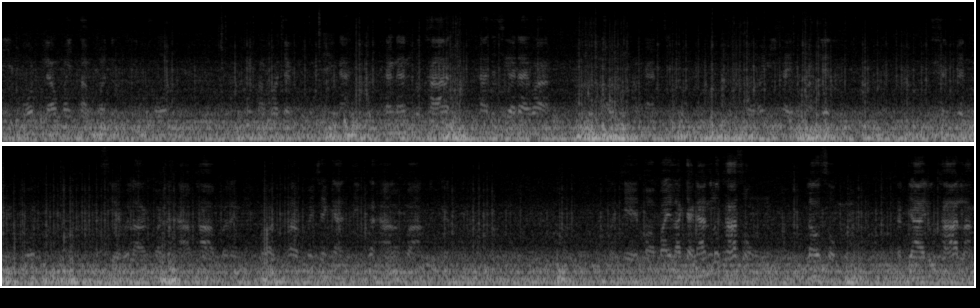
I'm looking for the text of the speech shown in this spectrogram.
มีโค้ดแล้วไม่ต่ำกว่าหนึ่งหมื่นโค้ดในความเข้าใจของผมเองนะดังนั้นลูกค้าน่าจะเชื่อได้ว่าเราทำงานจริงเราไม่มีใครมาทำเล่น เป็นหมื่นโค้ดเสียเวลากว่าจะหาภาพอะไรอย่างนี้เพราะถ้าไม่ใช่งานจริงก็หาลำบากเหลือเกิน โอเค ต่อไปหลังจากนั้นลูกค้าส่งเราส่งสัญญาให้ลูกค้าหลัง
